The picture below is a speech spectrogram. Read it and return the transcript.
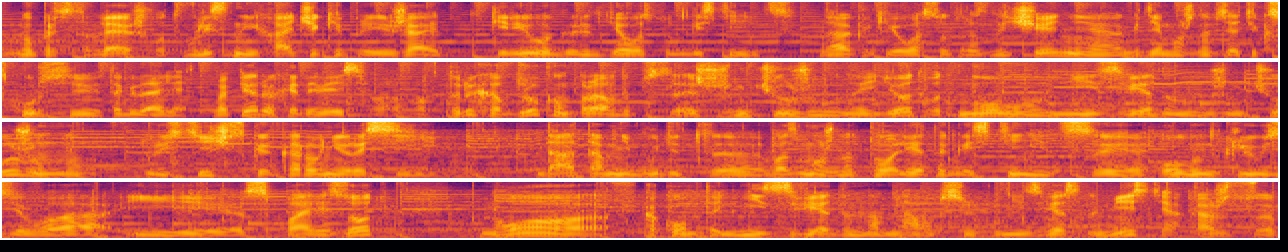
ну, представляешь, вот в лесные хачики приезжает Кирилл и говорит, где у вас тут гостиница, да, какие у вас тут развлечения, где можно взять экскурсию и так далее. Во-первых, это весело. Во-вторых, а вдруг он, правда, представляешь, жемчужину найдет, вот новую, неизведанную жемчужину в туристической короне России. Да, там не будет, э, возможно, туалета, гостиницы, all-inclusive и спа-резот, но в каком-то неизведанном нам, абсолютно неизвестном месте окажется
